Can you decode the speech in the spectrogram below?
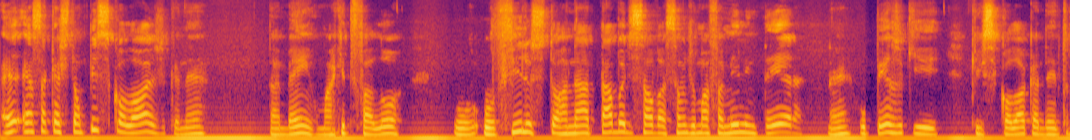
é, é, essa questão psicológica, né? Também, o Marquito falou, o, o, filho se tornar a tábua de salvação de uma família inteira, né? O peso que, que se coloca dentro,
